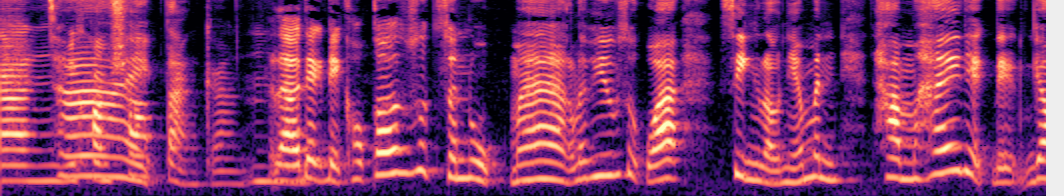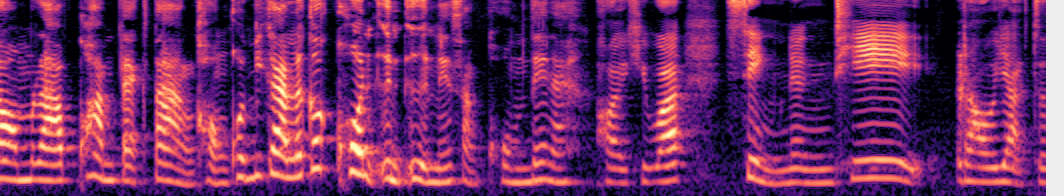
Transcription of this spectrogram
กันใช่มีความชอบต่างกันอืมแล้วเด็กๆเขาก็รู้สึกสนุกมาก แล้วพี่รู้สึกว่าสิ่งเหล่านี้มันทำให้เด็กๆ ยอมรับความแตกต่างของคนพิการแล้วก็คนอื่น ๆ ในสังคมด้วยนะพลอยคิดว่าสิ่งหนึ่งที่เราอยากจะ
